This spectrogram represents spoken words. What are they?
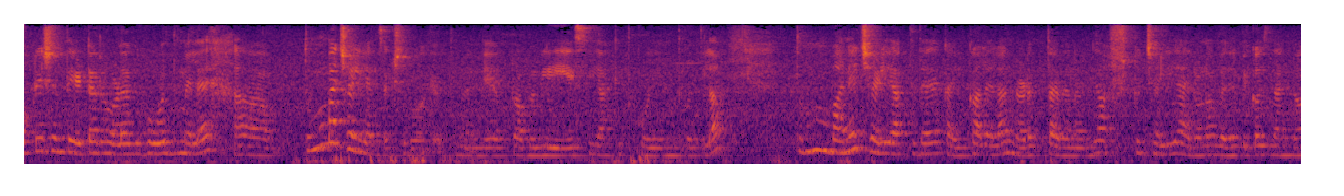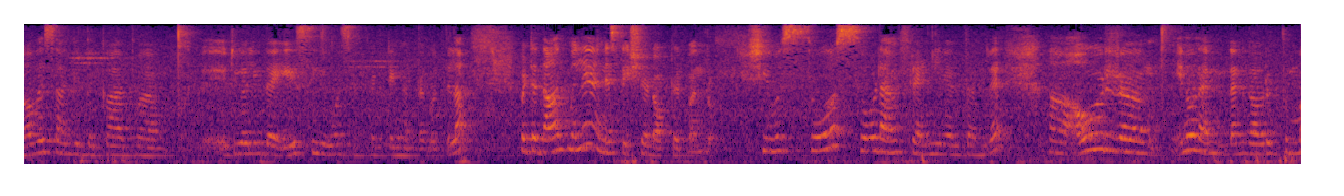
ಆಪ್ರೇಷನ್ ಥಿಯೇಟರ್ ಒಳಗೆ ಹೋದ್ಮೇಲೆ ತುಂಬ ಚಳಿ ಅನ್ಸಕ್ಕೆ ಶುರುವಾಗಿರುತ್ತೆ ನನಗೆ. ಪ್ರಾಬಬ್ಲಿ ಎ ಸಿ ಹಾಕಿದ್ಕೋ ಏನು ಗೊತ್ತಿಲ್ಲ. ತುಂಬಾ ಚಳಿ ಆಗ್ತಿದೆ. ಕೈ ಕಾಲೆಲ್ಲ ನಡುಗ್ತಾ ಇದೆ ನನಗೆ. ಅಷ್ಟು ಚಳಿ I don't know whether because ನಾನು ನರ್ವಸ್ ಆಗಿದ್ದಕ್ಕ ಅಥವಾ really the A C was effecting ಅಂತ ಗೊತ್ತಿಲ್ಲ. ಬಟ್ ಅದಾದಮೇಲೆ ಅನೆಸ್ತೇಷಿಯಾ ಡಾಕ್ಟರ್ ಬಂದರು. She was so so damn friendly ಅಂತಂದರೆ ಅವ್ರ ಏನೋ ನನ್ನ ನನಗೆ ಅವ್ರಿಗೆ ತುಂಬ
